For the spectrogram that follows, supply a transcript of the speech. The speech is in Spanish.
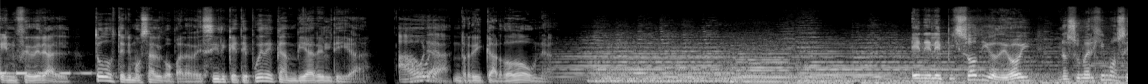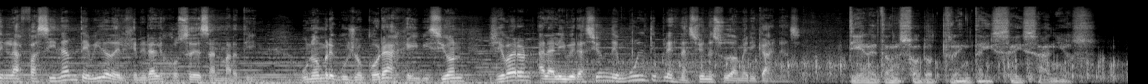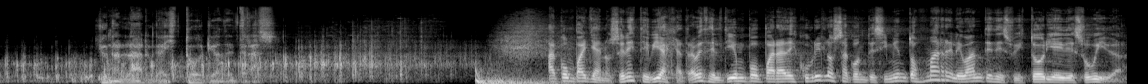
En Federal, todos tenemos algo para decir que te puede cambiar el día. Ahora, Ricardo Douna. En el episodio de hoy nos sumergimos en la fascinante vida del general José de San Martín, un hombre cuyo coraje y visión llevaron a la liberación de múltiples naciones sudamericanas. Tiene tan solo 36 años y una larga historia detrás. Acompáñanos en este viaje a través del tiempo para descubrir los acontecimientos más relevantes de su historia y de su vida.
